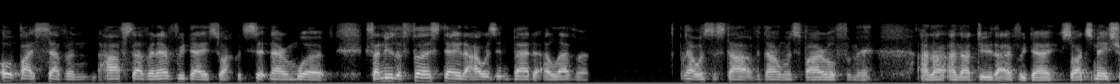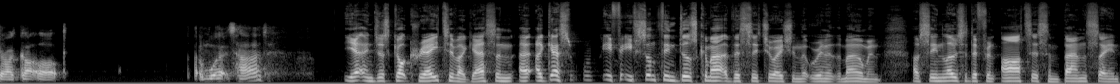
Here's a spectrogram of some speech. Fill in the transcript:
up by seven, half seven every day, so I could sit there and work. Because I knew the first day that I was in bed at eleven, that was the start of a downward spiral for me, and I and I do that every day. So I just made sure I got up and worked hard. Yeah, and just got creative, I guess. And uh, I guess if if something does come out of this situation that we're in at the moment, I've seen loads of different artists and bands saying,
